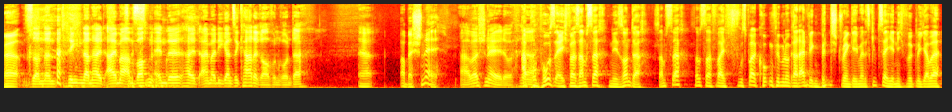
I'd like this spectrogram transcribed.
ja. sondern trinken dann halt einmal am Wochenende halt einmal die ganze Karte rauf und runter. Ja. Aber schnell. Aber schnell, du. Ja. Apropos, ey, ich war Samstag, nee, Sonntag. Samstag? Samstag war ich Fußball gucken, fiel mir nur gerade ein wegen Binge-Drinking. Ich meine, das gibt's ja hier nicht wirklich, aber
